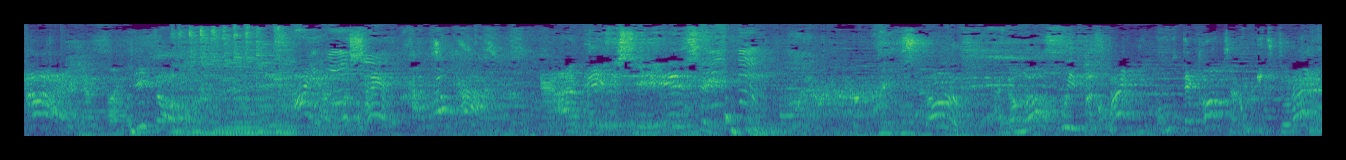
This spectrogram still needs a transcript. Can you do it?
I am Paquito. I am Jose Carioca. And this is... Great storm. I don't know if we must find you. The concert is tonight.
